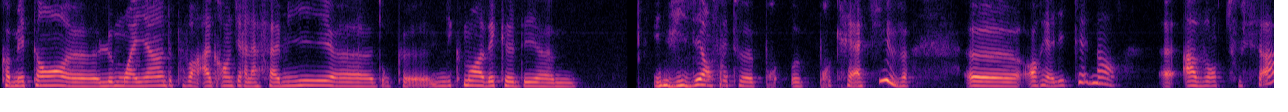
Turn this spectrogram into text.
comme étant le moyen de pouvoir agrandir la famille, donc uniquement avec des, une visée en fait procréative. en réalité, non. Avant tout ça,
